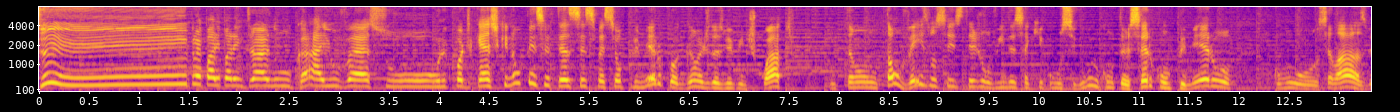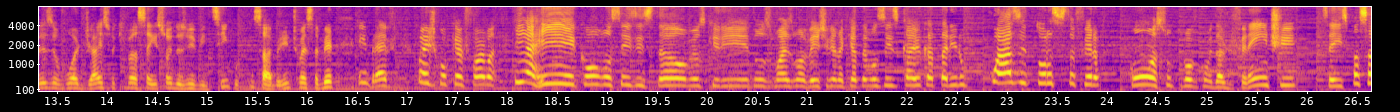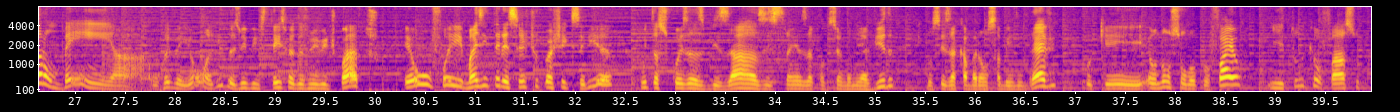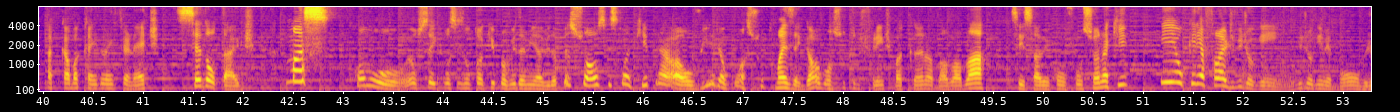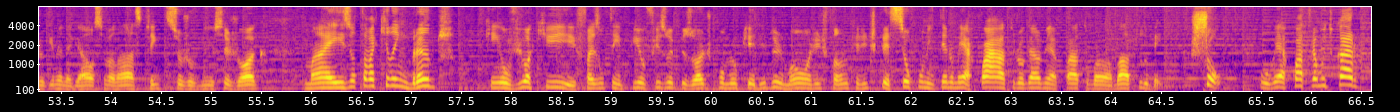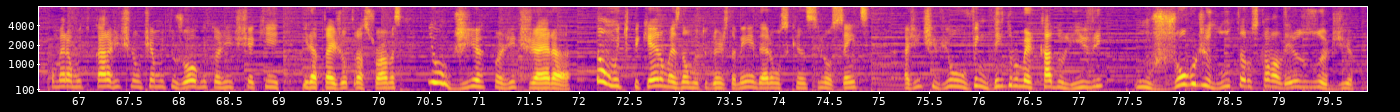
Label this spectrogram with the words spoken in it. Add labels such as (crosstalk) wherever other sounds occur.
Se prepare para entrar no Caio Verso, o único podcast que não tem certeza se esse vai ser o primeiro programa de 2024. Então, talvez vocês estejam ouvindo esse aqui como segundo, como terceiro, como primeiro, como, sei lá, às vezes eu vou adiar isso aqui vai sair só em 2025, quem sabe? A gente vai saber em breve. Mas de qualquer forma, e aí, como vocês estão, meus queridos? Mais uma vez chegando aqui até vocês, Caio Catarino, quase toda sexta-feira com um assunto novo, convidado diferente. Vocês passaram bem a, o Réveillon ali, 2023 para 2024? Eu foi mais interessante do que eu achei que seria. Muitas coisas bizarras e estranhas acontecendo na minha vida, que vocês acabarão sabendo em breve, porque eu não sou low profile e tudo que eu faço acaba caindo na internet cedo ou tarde. Mas como eu sei que vocês não estão aqui para ouvir da minha vida pessoal, vocês estão aqui para ouvir algum assunto mais legal, algum assunto diferente, bacana, blá blá blá. Vocês sabem como funciona aqui. E eu queria falar de videogame. O videogame é bom, videogame é legal, você vai lá, tem seu joguinho, você joga. Mas eu tava aqui lembrando, quem ouviu aqui faz um tempinho, eu fiz um episódio com o meu querido irmão, a gente falando que a gente cresceu com o Nintendo 64, jogava 64, blá blá blá, tudo bem. Show! O 64 era muito caro. Como era muito caro, a gente não tinha muito jogo, então a gente tinha que ir atrás de outras formas. E um dia, quando a gente já era não muito pequeno, mas não muito grande também, ainda eram uns crianças inocentes, a gente viu vendendo no Mercado Livre um jogo de luta nos Cavaleiros do Zodíaco.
